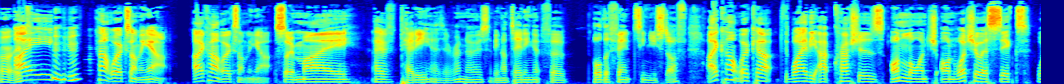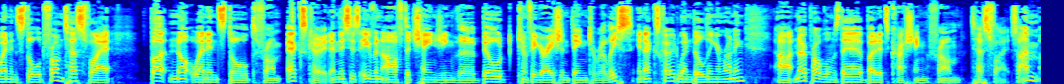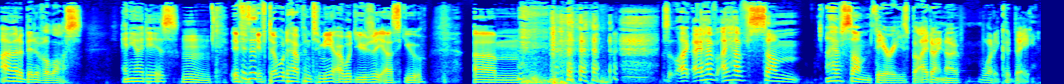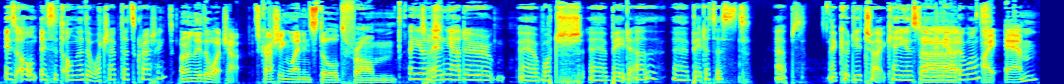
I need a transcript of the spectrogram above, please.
All right. I can't work something out. I can't work something out. So my I have Petty, as everyone knows. I've been updating it for all the fancy new stuff. I can't work out why the app crashes on launch on WatchOS 6 when installed from TestFlight, but not when installed from Xcode. And this is even after changing the build configuration thing to release in Xcode when building and running. Uh, no problems there, but it's crashing from TestFlight. So I'm I'm at a bit of a loss. Any ideas? if it- if that would happen to me, I would usually ask you. Um, So, like I have I have some I have some theories, but I don't know what it could be. is all, is it only the Watch app that's crashing? Only the watch app. It's crashing when installed from Are you on Test- any other uh, Watch uh, beta uh, beta test apps? Like, could you try? Can you install any Uh, other ones? I am,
